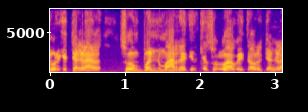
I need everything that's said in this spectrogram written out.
ಇವ್ರಿಗೆ ಜಗಳ ಸೊ ಬಂದ್ ಮಾರನೇ ದಿನಕ್ಕೆ ಶುರು ಆಗೋಯ್ತು ಅವ್ರ ಜಗಳ.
